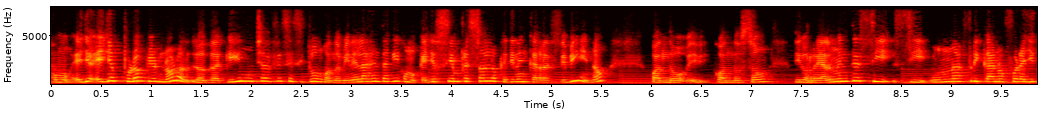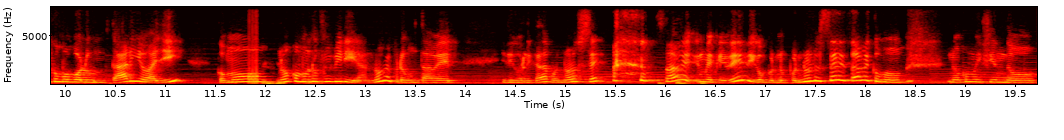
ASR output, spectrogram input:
como ellos, ellos propios, ¿no? Los, de aquí muchas veces sitúan, cuando viene la gente aquí, como que ellos siempre son los que tienen que recibir, ¿no? Cuando, cuando son, digo, realmente si, si un africano fuera allí como voluntario allí, ¿Cómo, ¿no? ¿Cómo nos vivirían? ¿no? Me preguntaba él. Y digo, Ricardo, pues no lo sé, ¿sabes? Y me quedé, digo, pues no, pues no lo sé, ¿sabes? Como, no como diciendo,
